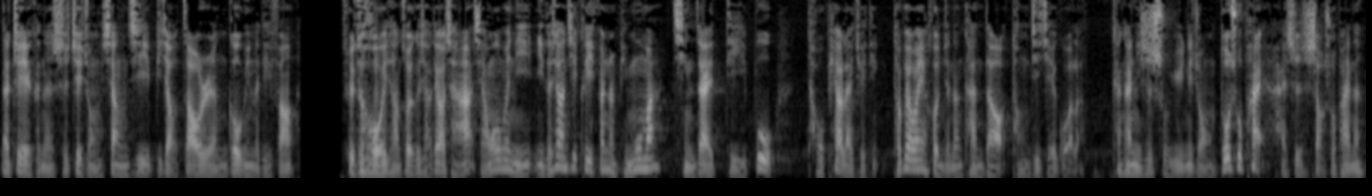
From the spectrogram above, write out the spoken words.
那这也可能是这种相机比较遭人诟病的地方。所以最后我也想做一个小调查，想问问你，你的相机可以翻转屏幕吗？请在底部投票来决定。投票完以后，你就能看到统计结果了，看看你是属于那种多数派还是少数派呢？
